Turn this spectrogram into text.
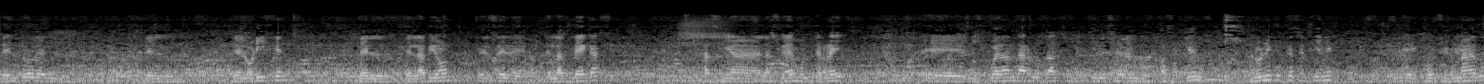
dentro del, del, del origen del, avión, que es de, de Las Vegas, hacia la ciudad de Monterrey, eh, nos puedan dar los datos de quiénes eran los pasajeros. Lo único que se tiene eh, confirmado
